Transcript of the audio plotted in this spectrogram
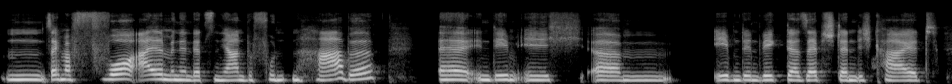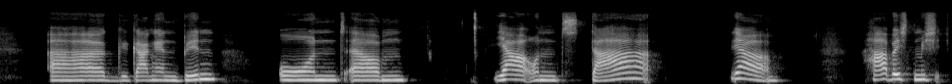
mh, hm, sag ich mal, vor allem in den letzten Jahren befunden habe, äh, in dem ich ähm, eben den Weg der Selbstständigkeit äh, gegangen bin. Und ähm, ja, und da, ja, habe ich mich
